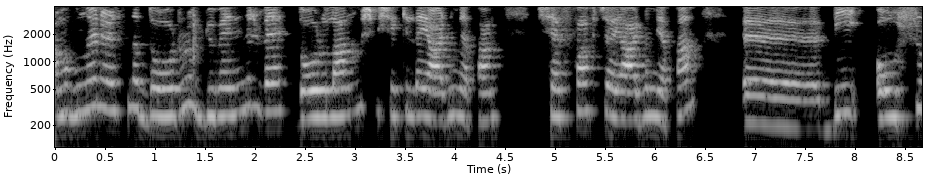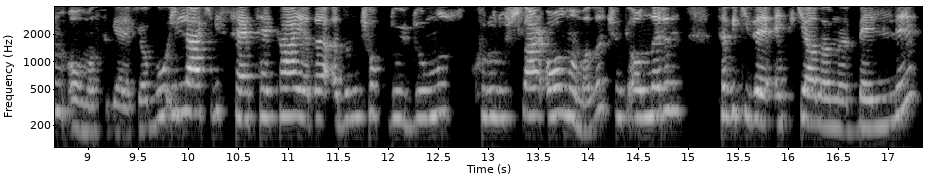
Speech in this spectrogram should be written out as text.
ama bunların arasında doğru, güvenilir ve doğrulanmış bir şekilde yardım yapan, şeffafça yardım yapan e, bir oluşum olması gerekiyor. Bu illaki bir STK ya da adını çok duyduğumuz kuruluşlar olmamalı. Çünkü onların tabii ki de etki alanı belli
